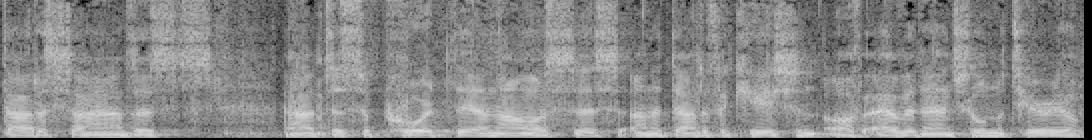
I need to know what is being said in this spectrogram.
data scientists uh, to support the analysis and identification of evidential material.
